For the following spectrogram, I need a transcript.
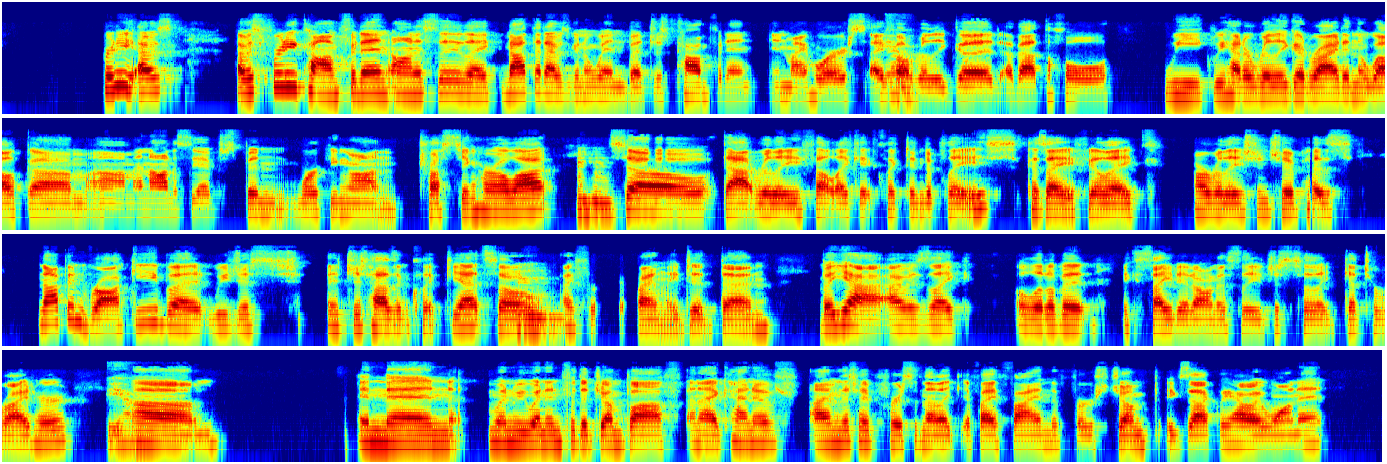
pretty, I was, I was pretty confident, honestly. Like, not that I was going to win, but just confident in my horse. I yeah. felt really good about the whole week. We had a really good ride in the welcome. Um, and honestly, I've just been working on trusting her a lot. Mm-hmm. So that really felt like it clicked into place because I feel like our relationship has not been rocky, but we just, it just hasn't clicked yet. So mm. I feel like I finally did then. But yeah, I was like a little bit excited, honestly, just to like get to ride her. Yeah. Um, and then when we went in for the jump off, and I kind of, I'm the type of person that, like, if I find the first jump exactly how I want it,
